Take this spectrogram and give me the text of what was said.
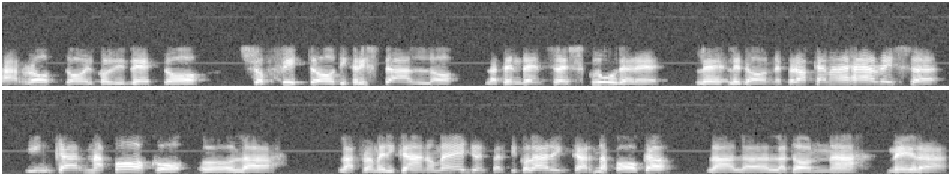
ha rotto il cosiddetto soffitto di cristallo, la tendenza a escludere le, le donne, però Kamala Harris eh, incarna poco eh, la- l'afroamericano medio, in particolare incarna poca la, la- la donna nera,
